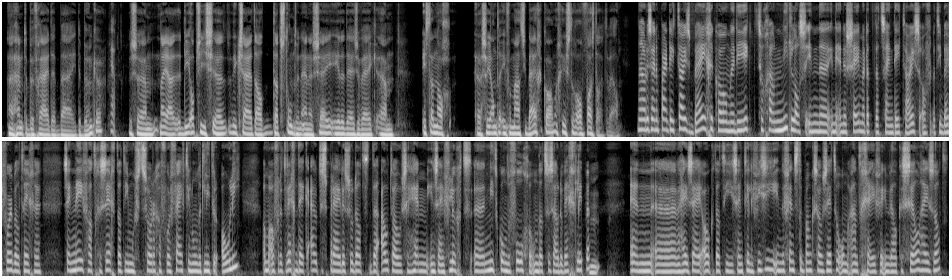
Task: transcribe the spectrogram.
eh, hem te bevrijden bij de bunker. Dus ehm, nou ja, die opties, eh, ik zei het al, dat stond in NRC eerder deze week. Ehm, is daar nog uh, saillante informatie bijgekomen gisteren of was dat het wel? Nou, er zijn een paar details bijgekomen die ik zo gauw niet las in, uh, in de NRC. Maar dat, dat zijn details over dat hij bijvoorbeeld tegen zijn neef had gezegd dat hij moest zorgen voor 1500 liter olie. Om over het wegdek uit te spreiden, zodat de auto's hem in zijn vlucht uh, niet konden volgen, omdat ze zouden wegglippen. Hm. En uh, hij zei ook dat hij zijn televisie in de vensterbank zou zetten om aan te geven in welke cel hij zat.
